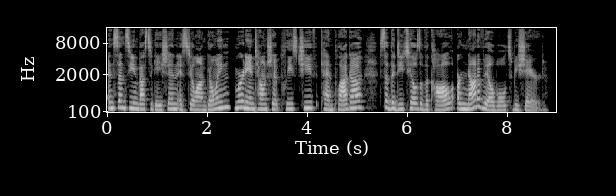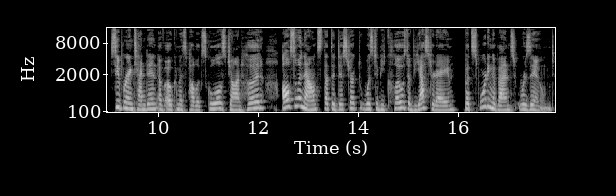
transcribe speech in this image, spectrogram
and since the investigation is still ongoing, Meridian Township Police Chief Ken Plaga said the details of the call are not available to be shared. Superintendent of Okemos Public Schools John Hood also announced that the district was to be closed of yesterday, but sporting events resumed.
